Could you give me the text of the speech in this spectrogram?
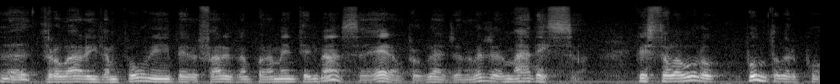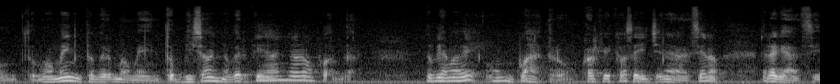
Eh, trovare i tamponi per fare tamponamenti di massa era un problema giorno per giorno, ma adesso questo lavoro punto per punto, momento per momento, bisogno per bisogno non può andare. Dobbiamo avere un quadro, qualche cosa di generale, se no ragazzi,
